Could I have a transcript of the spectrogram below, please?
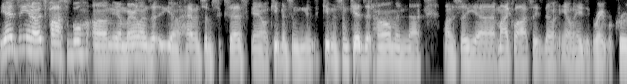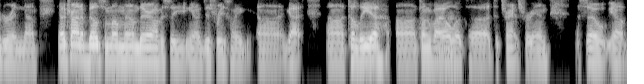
Yeah, it's you know it's possible. Um, you know Maryland's uh, you know having some success. You know keeping some keeping some kids at home, and uh, obviously uh, Mike Locksley's doing. You know he's a great recruiter, and uh, you know trying to build some momentum there. Obviously, you know just recently uh, got uh, Taulia uh, Tagovailoa mm-hmm. to to transfer in. So you know,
